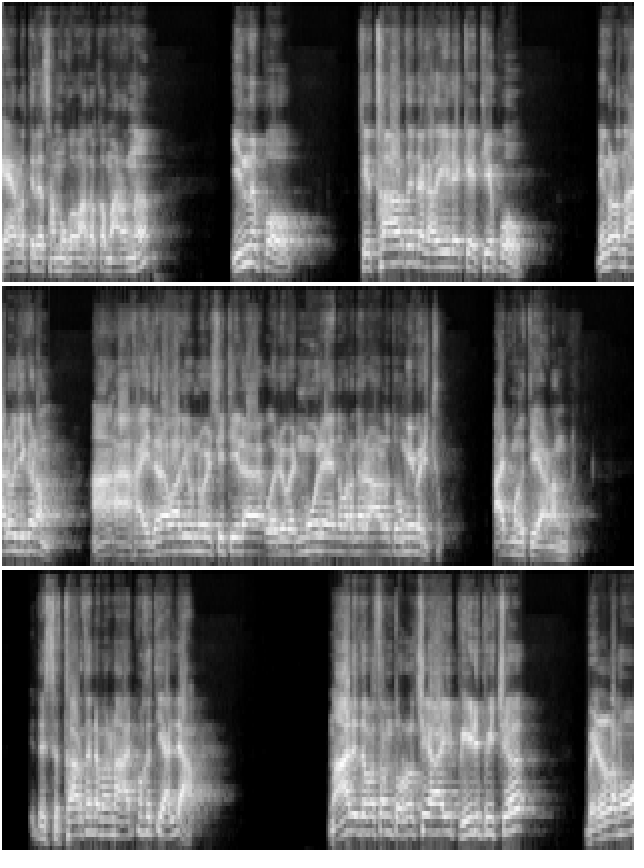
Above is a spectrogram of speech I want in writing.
കേരളത്തിലെ സമൂഹം അതൊക്കെ മറന്ന് ഇന്നിപ്പോൾ സിദ്ധാർത്ഥിന്റെ കഥയിലേക്ക് എത്തിയപ്പോൾ നിങ്ങളൊന്ന് ആലോചിക്കണം. ഹൈദരാബാദ് യൂണിവേഴ്സിറ്റിയിലെ ഒരു വെൺമൂല എന്ന് പറഞ്ഞ ഒരാൾ തൂങ്ങി മരിച്ചു. ആത്മഹത്യയാണെന്ന്. ഇത് സിദ്ധാർത്ഥന്റെ മരണം ആത്മഹത്യയല്ല. നാല് ദിവസം തുടർച്ചയായി പീഡിപ്പിച്ച് വെള്ളമോ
